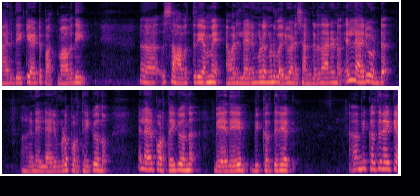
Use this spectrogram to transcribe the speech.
ആരതിയൊക്കെയായിട്ട് പത്മാവതിയും സാവിത്രി അമ്മ അവരെല്ലാവരും കൂടെ അങ്ങോട്ട് വരുവാണ്. ശങ്കരനാരായണോ എല്ലാവരും ഉണ്ട്. അങ്ങനെ എല്ലാവരും കൂടെ പുറത്തേക്ക് വന്നു. എല്ലാവരും പുറത്തേക്ക് വന്ന് വേദയും വിക്രത്തിനെയൊക്കെ വിക്രത്തിനെയൊക്കെ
